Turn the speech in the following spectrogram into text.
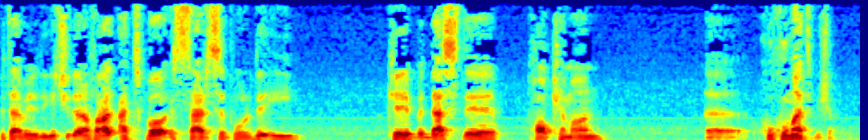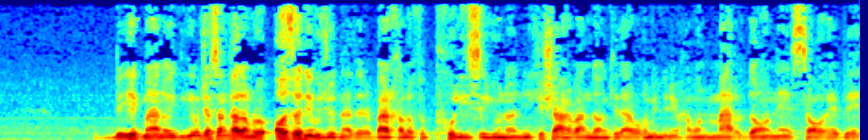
به تعبیر دیگه چی دارن؟ فقط اتباع سرسپرده ای که به دست حاکمان حکومت میشن به یک معنای دیگه اونجا اصلا قلم رو آزادی وجود نداره. برخلاف پلیس یونانی که شهروندان که در واقع می‌دونیم همون مردان صاحب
